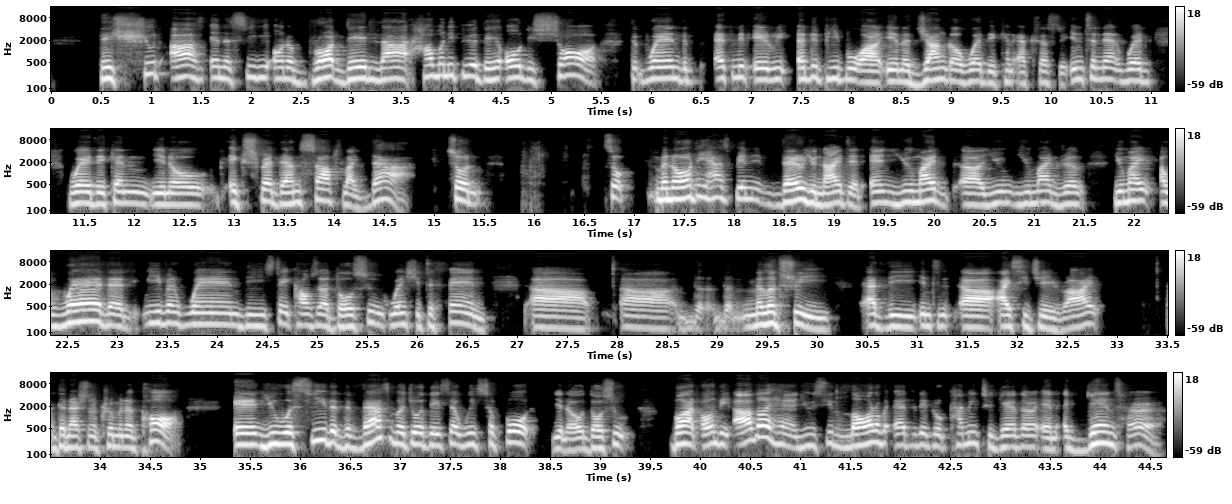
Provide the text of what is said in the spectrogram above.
they shoot us in the city on a broad daylight. How many people they already shot? when the ethnic area ethnic people are in a jungle where they can access the internet where where they can you know express themselves like that so so minority has been very united and you might uh, you you might real you might aware that even when the state council Daw Suu when she defend uh, uh, the, the military at the uh, ICJ right? International criminal court. And you will see that the vast majority they said we support you know Daw Suu. But on the other hand you see a lot of ethnic group coming together and against her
